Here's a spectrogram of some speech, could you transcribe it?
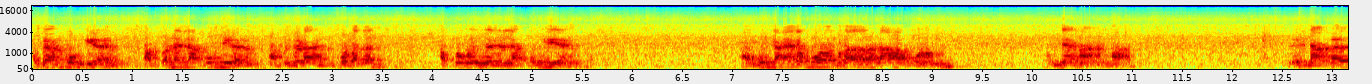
அப்பதான் பொங்கி வரும். அப்போ நல்லா பொங்கி வரும். அப்பச்சோட எடுத்து போட்டால் அப்போ கொஞ்சம் நல்லா பொங்கி வரும். அதுவும் கணக்க போடக்கூடாது ஒரு லாபம் போடணும். கொஞ்சம் அம்மா நாங்கள்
